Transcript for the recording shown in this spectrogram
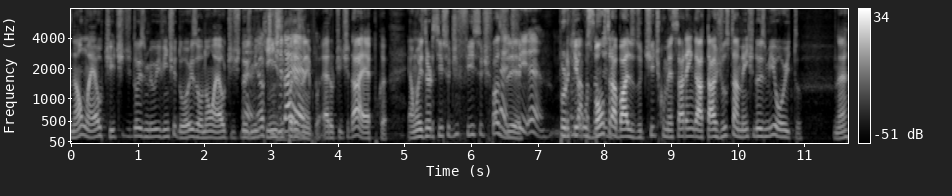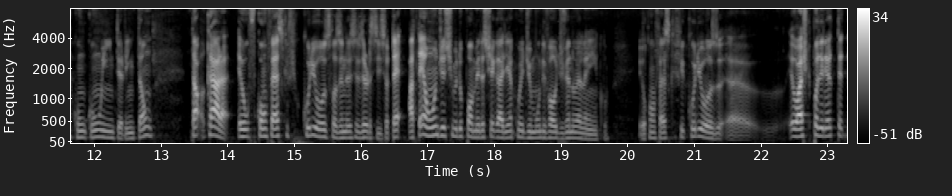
não é o Tite de 2022 ou não é o Tite de É, é o 2015, Tite por época. exemplo. Era o Tite da época. É um exercício difícil de é, fazer. difí- é, Porque os bons saber. trabalhos do Tite começaram a engatar justamente em 2008, né? Com, com o Inter. Então, tá- cara, eu confesso que fico curioso fazendo esse exercício. Até, até onde esse time do Palmeiras chegaria com Edmundo e Valdívia no elenco? Eu confesso que fico curioso. É, eu acho que poderia ter,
